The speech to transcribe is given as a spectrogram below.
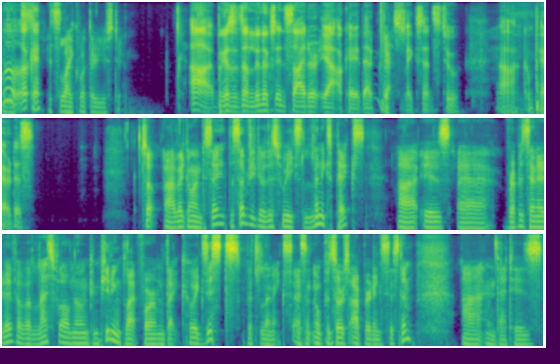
Oh, it's- okay. It's like what they're used to. Ah, because it's a Linux Insider. Yeah, okay, that Yes. make sense to uh, compare this. So uh, they go on to say the subject of this week's Linux picks uh, is a representative of a less well known computing platform that coexists with Linux as an open source operating system, uh, and that is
